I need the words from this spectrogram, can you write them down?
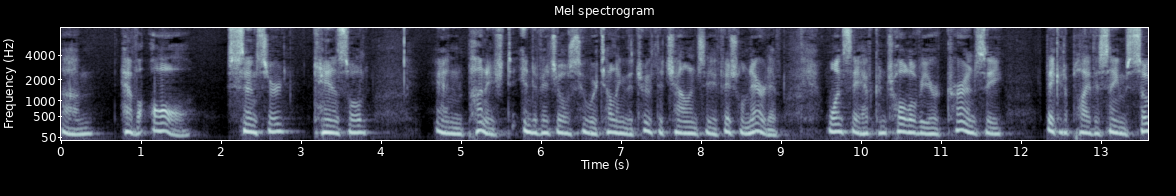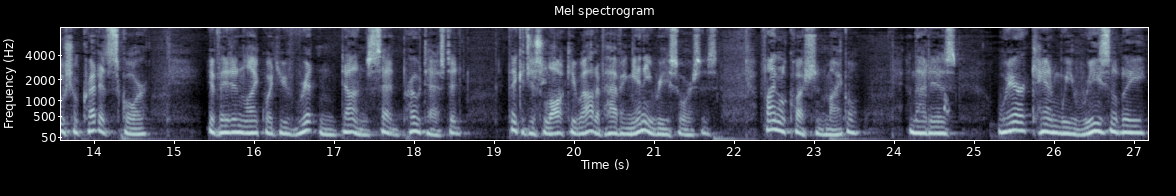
um, have all censored, canceled, and punished individuals who were telling the truth to challenge the official narrative. Once they have control over your currency, they could apply the same social credit score. If they didn't like what you've written, done, said, protested, they could just lock you out of having any resources. Final question, Michael, and that is where can we reasonably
